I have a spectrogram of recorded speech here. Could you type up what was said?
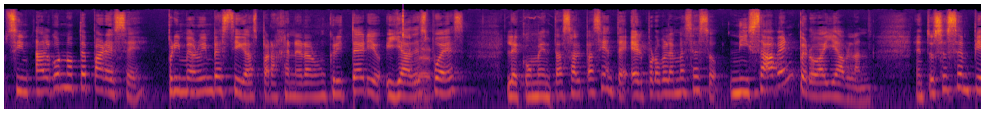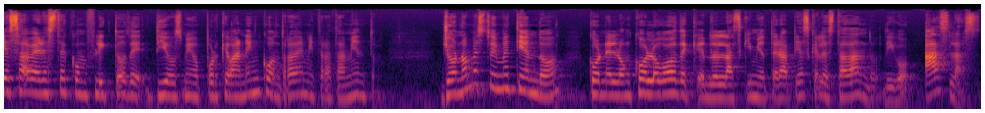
si algo no te parece, primero investigas para generar un criterio y ya Claro. después le comentas al paciente. El problema es eso, ni saben, pero ahí hablan. Entonces empieza a ver este conflicto de, Dios mío, porque van en contra de mi tratamiento. Yo no me estoy metiendo con el oncólogo de, que, de las quimioterapias que le está dando. Digo, hazlas.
